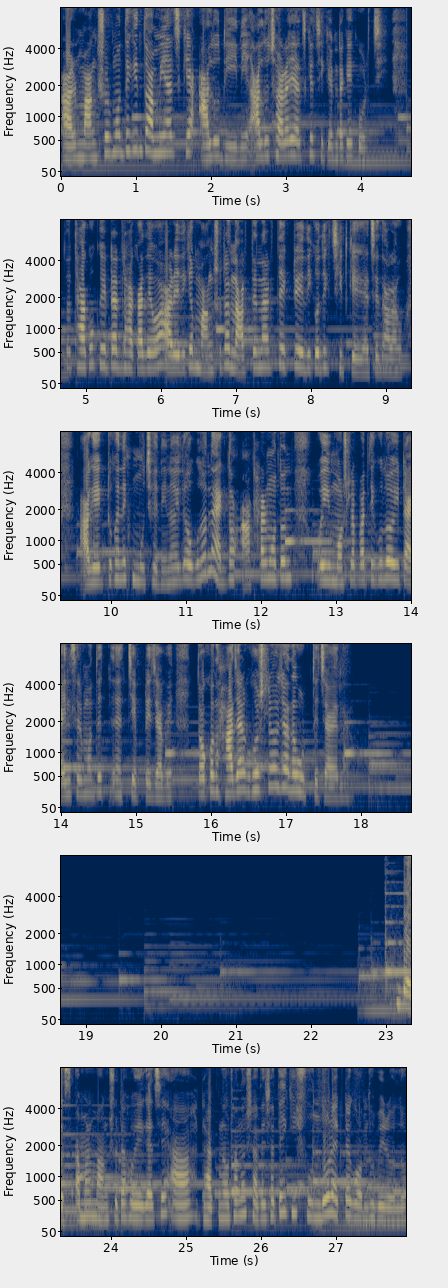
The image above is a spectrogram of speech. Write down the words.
আর মাংসর মধ্যে কিন্তু আমি আজকে আলু দিইনি। আলু ছাড়াই আজকে চিকেনটাকে করছি। তো থাকুক, এটা ঢাকা দেওয়া। আর এদিকে মাংসটা নাড়তে নাড়তে একটু এদিক ওদিক ছিটকে গেছে। দাঁড়াও, আগে একটুখানি মুছে নিই। নইলে ওগুলো না একদম আঠার মতন ওই মশলাপাতিগুলো ওই টাইলসের মধ্যে চেপটে যাবে। তখন হাজার ঘষলেও যেন উঠতে চায় না। ব্যাস, আমার মাংসটা হয়ে গেছে। আহ, ঢাকনা ওঠানোর সাথে সাথেই কি সুন্দর একটা গন্ধ বেরোলো।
